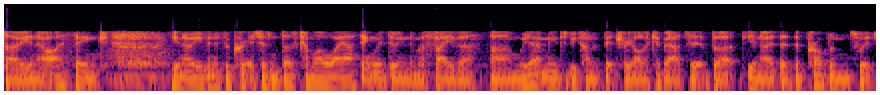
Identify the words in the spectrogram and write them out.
So, you know, I think, you know, even if a criticism does come our way, I think we're doing them a favour. Um, we don't mean to be kind of vitriolic about it, but you know, the, the problems which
